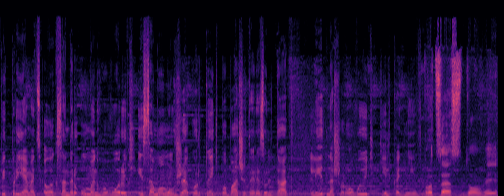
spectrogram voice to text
Підприємець Олександр Умен говорить, і самому вже кортить побачити результат. Лід нашаровують кілька днів. Процес довгий, е,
